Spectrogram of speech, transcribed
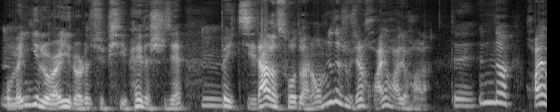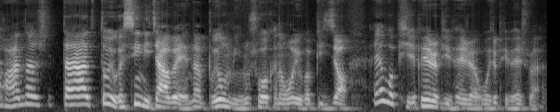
我们嗯一轮一轮的去匹配的时间嗯，被极大的缩短了。我们就在手机上划一划就好了。对，那划一划，那是大家都有个心理价位，那不用明说，可能我有个比较，哎，我匹配着匹配着，我就匹配出来了。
